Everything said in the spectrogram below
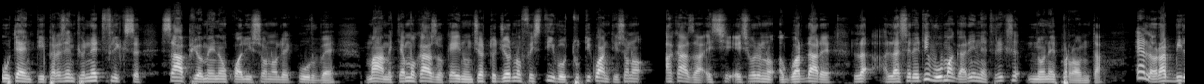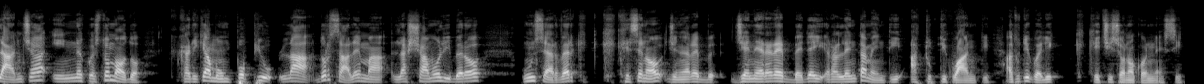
utenti. Per esempio, Netflix sa più o meno quali sono le curve, ma mettiamo caso che in un certo giorno festivo tutti quanti sono a casa e si, e si vogliono guardare la, la, serie TV, magari Netflix non è pronta. E allora bilancia in questo modo. Carichiamo un po' più la dorsale, ma lasciamo libero un server che, che se no genererebbe, genererebbe dei rallentamenti a tutti quanti, a tutti quelli che ci sono connessi.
